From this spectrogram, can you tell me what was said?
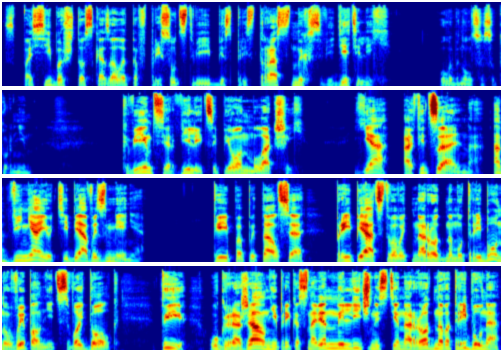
«Спасибо, что сказал это в присутствии беспристрастных свидетелей», — улыбнулся Сатурнин. «Квинт Сервилий Цепион-младший, я официально обвиняю тебя в измене. Ты попытался препятствовать народному трибуну выполнить свой долг. Ты угрожал неприкосновенной личности народного трибуна.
